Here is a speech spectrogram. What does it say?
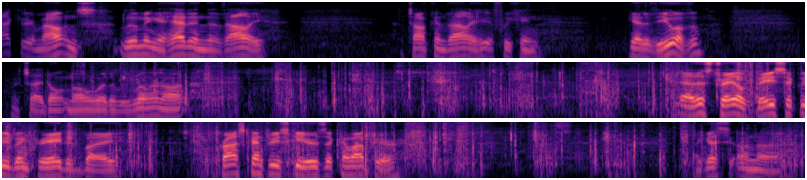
Spectacular mountains looming ahead in the valley, Tonquin Valley, if we can get a view of them, which I don't know whether we will or not. Yeah, this trail's basically been created by cross-country skiers that come up here. I guess on a,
